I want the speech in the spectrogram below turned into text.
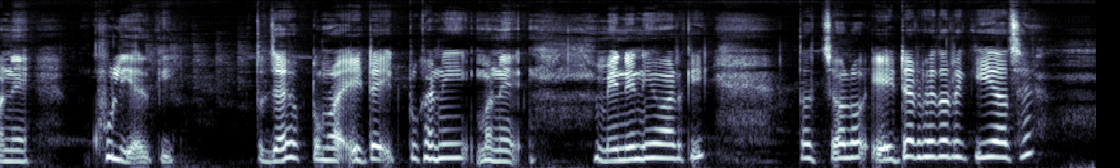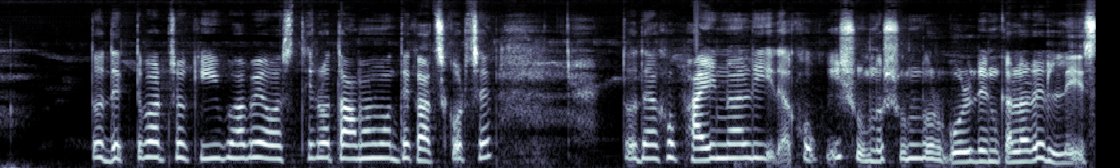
মানে খুলি আর কি। তো যাই হোক, তোমরা এটা একটুখানি মানে মেনে নিও আর কি। তো চলো, এইটার ভেতরে কি আছে? তো দেখতে পাচ্ছ কীভাবে অস্থিরতা আমার মধ্যে কাজ করছে। তো দেখো ফাইনালি দেখো কি সুন্দর সুন্দর গোল্ডেন কালারের লেস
